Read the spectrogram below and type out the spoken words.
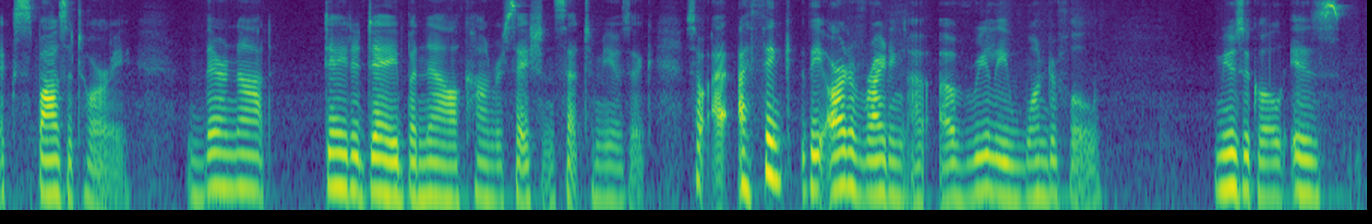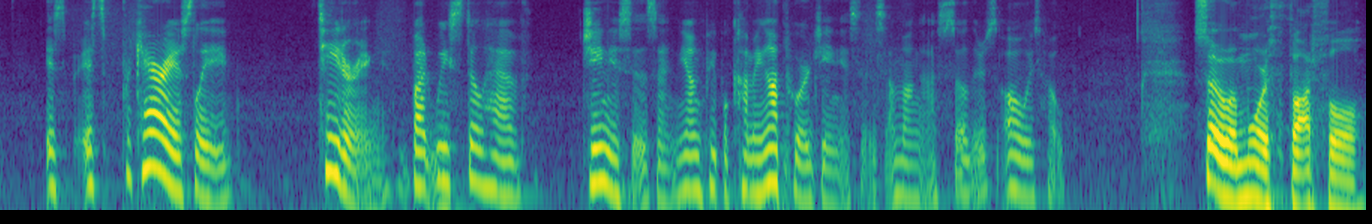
expository. They're not day to day banal conversation set to music. So I, I think the art of writing a, a, really wonderful musical is, is it's precariously teetering, but we mm. still have geniuses and young people coming up who are geniuses among us, so there's always hope. So a more thoughtful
